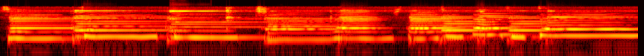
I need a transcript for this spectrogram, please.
Today, book challenge, 30, 30 days.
